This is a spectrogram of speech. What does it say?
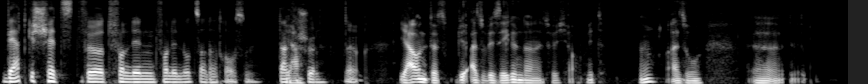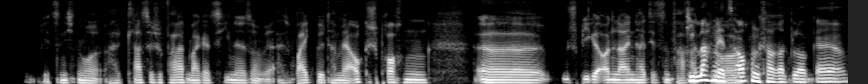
wertgeschätzt wird von den, von den Nutzern da draußen. Dankeschön. Ja, ja. ja und das, also wir segeln da natürlich auch mit. Ne? Also äh, jetzt nicht nur halt klassische Fahrradmagazine, sondern also Bikebild haben wir auch gesprochen. Äh, Spiegel Online hat jetzt ein Fahrradblog. Die machen jetzt auch einen Fahrradblog. Ja, ja.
